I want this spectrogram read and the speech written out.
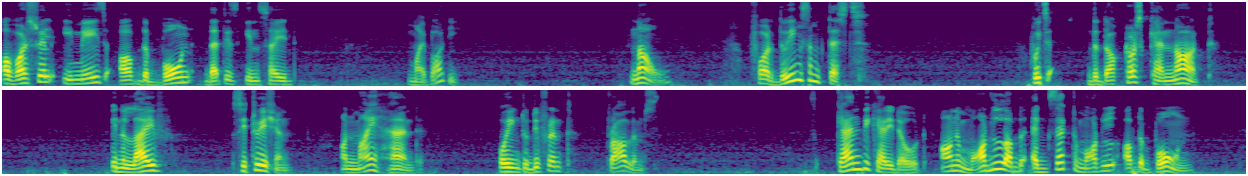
a virtual image of the bone that is inside my body. Now, for doing some tests which the doctors cannot in a live situation on my hand owing to different problems can be carried out on a model of the exact model of the bone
